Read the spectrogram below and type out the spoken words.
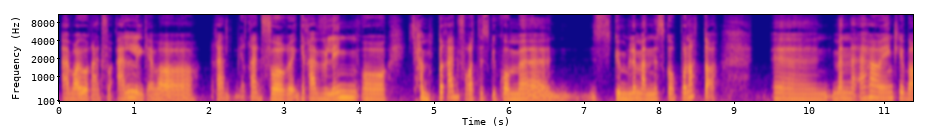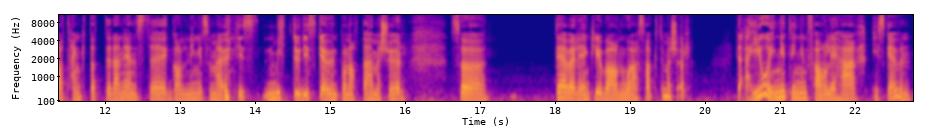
Jeg var jo redd for elg, jeg var redd, redd for grevling og kjemperedd for at det skulle komme skumle mennesker på natta. Eh, Men jeg har egentlig bare tenkt at den eneste galningen som er midt ute i skauen på natta, er meg sjøl. Så det er vel egentlig bare noe jeg har sagt til meg sjøl. Det er jo ingenting farlig her i skauen.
